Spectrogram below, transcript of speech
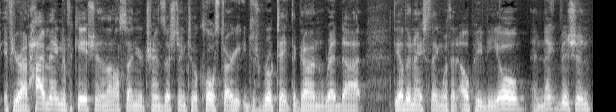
If you're at high magnification and then all of a sudden you're transitioning to a close target, you just rotate the gun, red dot. The other nice thing with an LPVO and night vision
